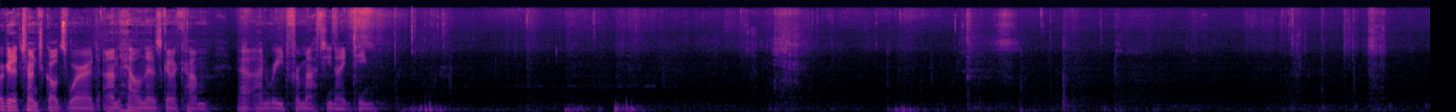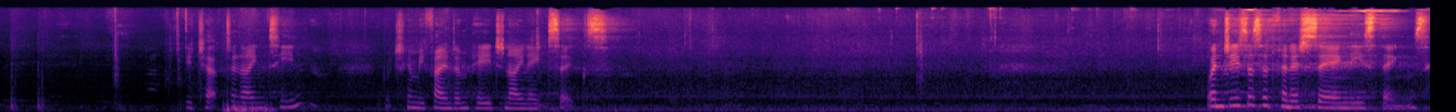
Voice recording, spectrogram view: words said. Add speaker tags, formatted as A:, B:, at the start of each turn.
A: We're going to turn to God's word, and Helena is going to come uh, and read from Matthew 19.
B: chapter 19, which can be found on page 986. When Jesus had finished saying these things,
